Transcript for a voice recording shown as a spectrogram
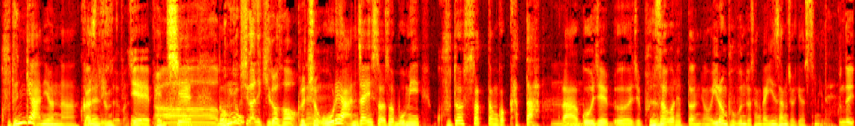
굳은 게 아니었나. 그러니까 좀 있어요, 예, 벤치에 아, 너무 시간이 길어서 그렇죠. 네. 오래 앉아 있어서 몸이 굳었었던 것 같다라고 음. 이제, 어, 이제 분석을 했던 어, 이런 부분도 상당히 인상적이었습니다. 근데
